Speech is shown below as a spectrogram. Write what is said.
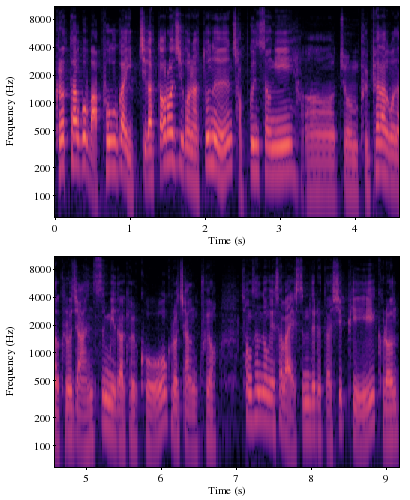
그렇다고 마포구가 입지가 떨어지거나 또는 접근성이 어, 좀 불편하거나 그러지 않습니다. 결코 그렇지 않고요. 성산동에서 말씀드렸다시피 그런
